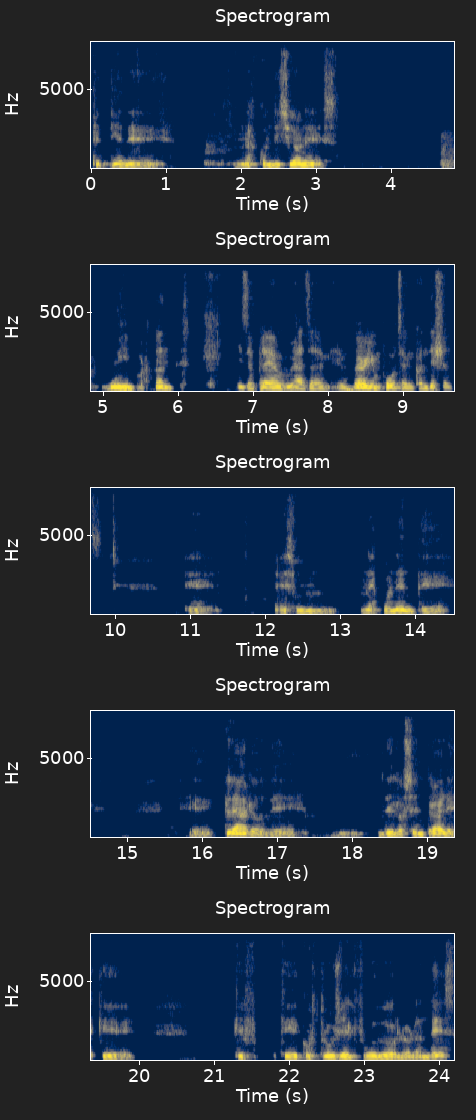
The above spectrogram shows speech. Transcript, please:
que tiene unas condiciones muy importantes. He's a player who has a, a very important conditions. eh, es un, un exponente eh, claro de, de los centrales que, que, que construye el fútbol holandés.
